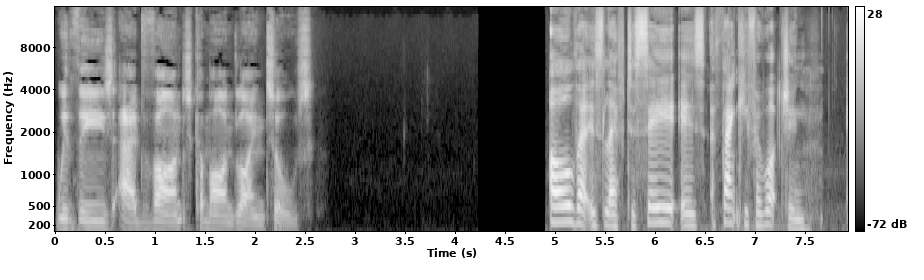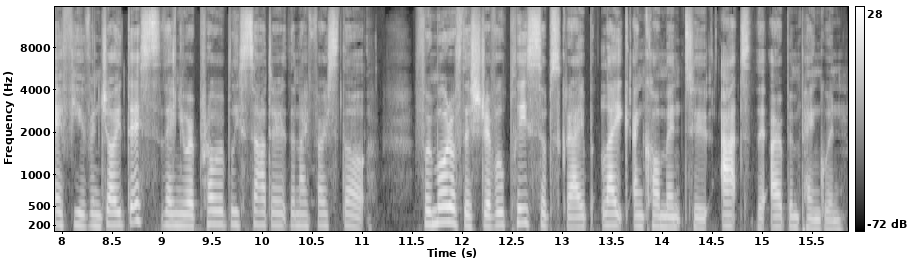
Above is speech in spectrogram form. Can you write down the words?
with these advanced command line tools. All that is left to say is thank you for watching. If you've enjoyed this, then you are probably sadder than I first thought. For more of this drivel, please subscribe, like, and comment to at the Urban Penguin.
